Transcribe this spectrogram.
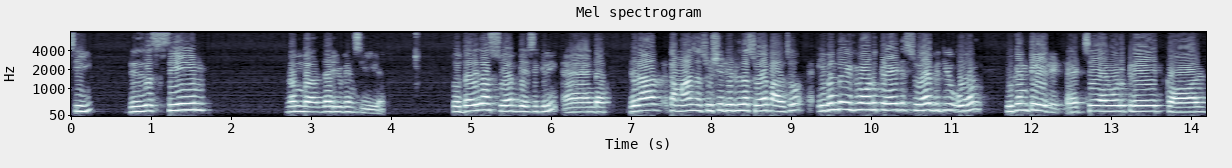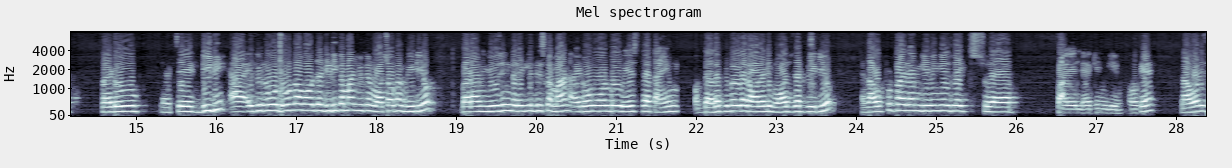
see this is the same number that you can see here. So there is a swap basically and there are commands associated with the swap also. Even though if you want to create a swap with your own you can create it. Let's say i want to create call if i do let's say dd uh, if you know don't know about the dd command you can watch out a video. But i'm using directly this command. I don't want to waste the time of the other people that already watched that video. And output file i'm giving is like swap file i can give okay? Now what is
